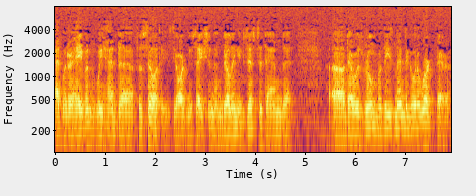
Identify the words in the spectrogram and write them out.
At Winter Haven, we had uh, facilities. The organization and building existed, and uh, uh, there was room for these men to go to work there.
